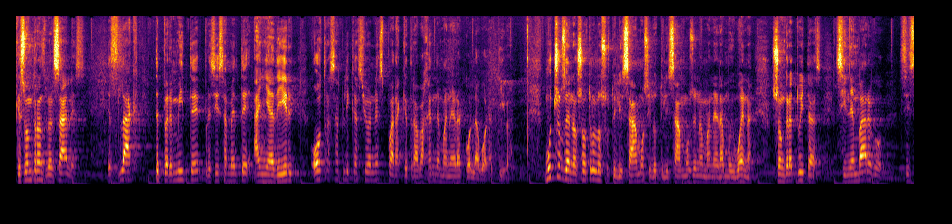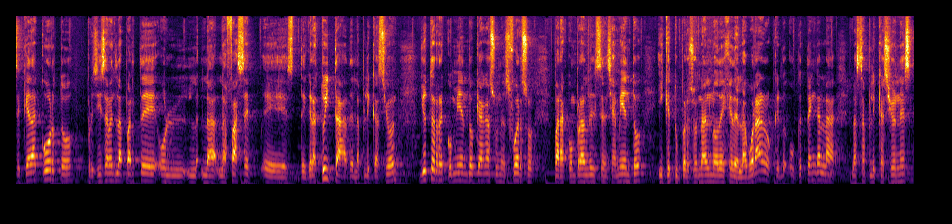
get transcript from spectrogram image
que son transversales. Slack te permite precisamente añadir otras aplicaciones para que trabajen de manera colaborativa. Muchos de nosotros los utilizamos y lo utilizamos de una manera muy buena. Son gratuitas. Sin embargo, si se queda corto precisamente la parte o la, fase este, gratuita de la aplicación, yo te recomiendo que hagas un esfuerzo para comprar el licenciamiento y que tu personal no deje de elaborar o que, o que tenga las aplicaciones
